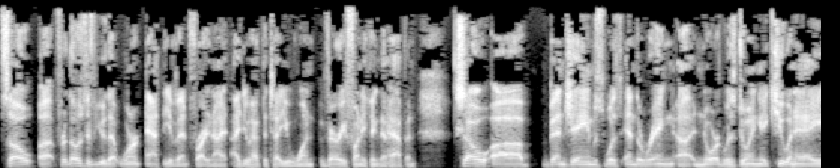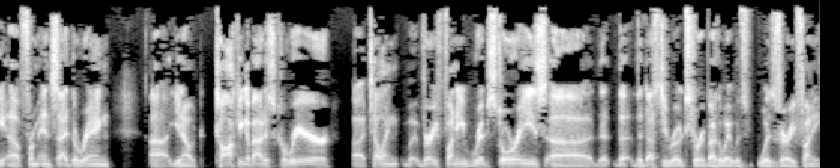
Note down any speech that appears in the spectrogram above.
So, uh, for those of you that weren't at the event Friday night, I do have to tell you one very funny thing that happened. So, uh, Ben James was in the ring. Uh, Nord was doing a Q and A, uh, from inside the ring, uh, you know, talking about his career, uh, telling very funny rib stories. Uh, the, the, the Dusty Rhodes story, by the way, was, was very funny.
